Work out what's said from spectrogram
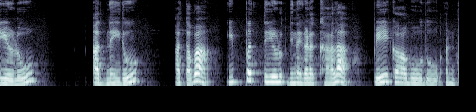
ಏಳು ಹದಿನೈದು ಅಥವಾ ಇಪ್ಪತ್ತೇಳು ದಿನಗಳ ಕಾಲ ಬೇಕಾಗುವುದು ಅಂತ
